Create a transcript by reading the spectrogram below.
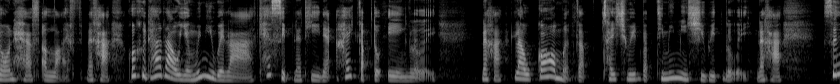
don't have a life นะคะ ก็คือถ้าเรายังไม่มีเวลาแค่ 10 นาทีเนี่ยให้กับตัวเองเลยนะคะ เราก็เหมือนกับใช้ชีวิตแบบที่ไม่มีชีวิตเลยนะคะ ซึ่ง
